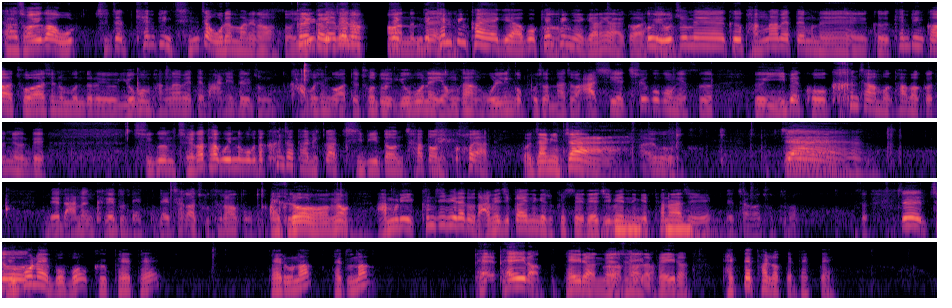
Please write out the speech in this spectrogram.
자 저희가 오- 진짜 캠핑 진짜 오랜만에 나왔어. 그러니까 일 때문에 이제는 이제, 나왔는데 이제 캠핑카 얘기하고 캠핑 어. 얘기하는 게 나을 것 같아요. 그 요즘에 그 박람회 때문에 그 캠핑카 좋아하시는 분들은 요, 요번 박람회 때 많이들 좀 가보신 것 같아요. 저도 요번에 영상 올린 거 보셨나? 저 아시에 790S 그 200호 큰 차 한번 타봤거든요. 근데 지금 제가 타고 있는 것보다 큰 차 타니까 집이던 차던 커야 돼. 원장님 짠. 아이고 짠. 짠. 근데 나는 그래도 내, 내 차가 좋더라고. 아니 그럼 형 아무리 큰 집이라도 남의 집 가 있는 게 좋겠어요. 내 집에 있는 게 편하지. 내 차가 좋더라고. 그래서 제, 저 요번에 뭐 뭐 그 배 배? 배루나? 배두나? 배, 베이런. 베이런. 네, 어, 죄송합니다. 베이런. 100대 팔렸대. 100대.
